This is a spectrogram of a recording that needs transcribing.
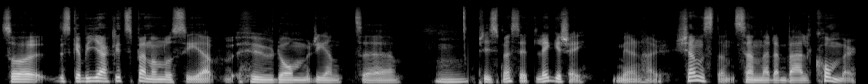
Så det ska bli jäkligt spännande att se hur de rent eh, Mm. prismässigt lägger sig med den här tjänsten sen när den väl kommer.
